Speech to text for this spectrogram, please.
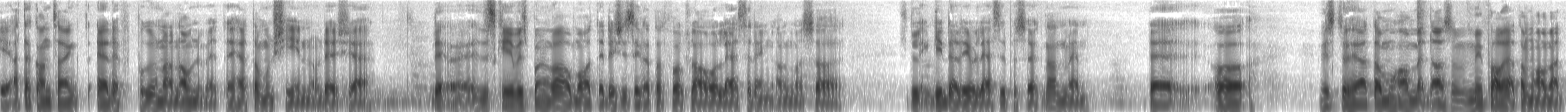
i etterkant tenkt er det pga. navnet mitt. Det heter Moskin, og det er ikke det, det skrives på en rar måte. Det er ikke sikkert at folk klarer å lese det engang, og så gidder de å lese på søknaden min. Det, og hvis du heter Mohammed, da, som min far heter Mohammed,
